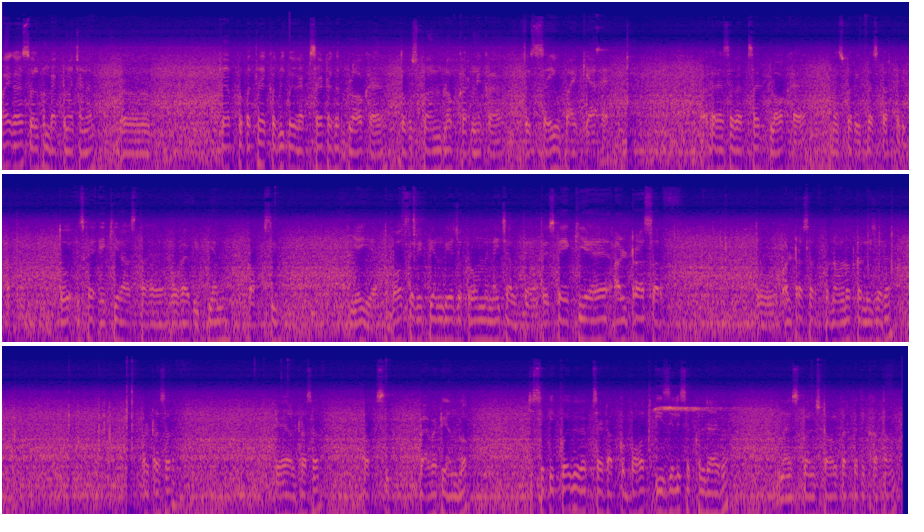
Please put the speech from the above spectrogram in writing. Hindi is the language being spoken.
Hi guys welcome back to my channel क्या आपको पता है, कभी कोई वेबसाइट अगर ब्लॉक है तो उसको अनब्लॉक करने का तो सही उपाय क्या है? अगर ऐसा वेबसाइट ब्लॉक है, मैं इसको रिफ्रेश करके दिखाता हूँ। तो इसका एक ही रास्ता है, वो है वीपीएन प्रॉक्सी यही है। तो बहुत से वीपीएन भी है जो क्रोम में नहीं चलते हैं। तो इसका एक ही है अल्ट्रा सर्फ तो अल्ट्रा सर्फ को डाउनलोड कर लीजिएगा। अल्ट्रा सर ये है ultra sir proxy privacy unblock जिससे कि कोई भी वेबसाइट आपको बहुत इजीली से खुल जाएगा। मैं इसको इंस्टॉल करके दिखाता हूँ।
